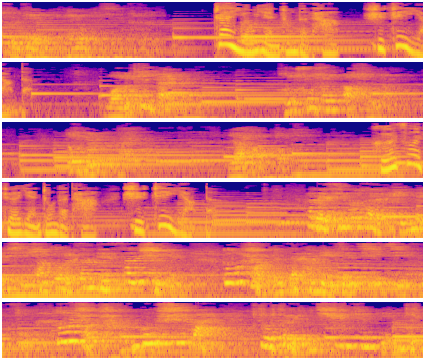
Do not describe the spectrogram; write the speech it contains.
世界每天都是新的。战友眼中的他是这样的。我们这一代人，从出生到成长，都离不开养老的作品。合作者眼中的他是这样的。他在新歌赛的评委席上坐了将近三十年，多少人在他面前起起伏伏，多少成功失败，又被人圈圈点点。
